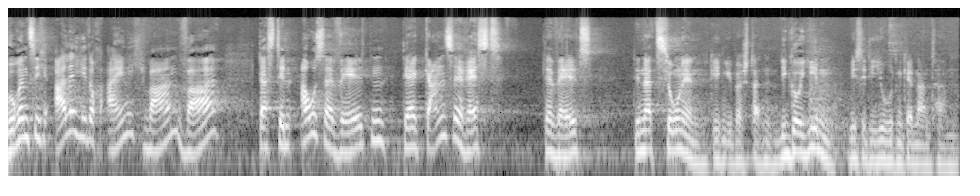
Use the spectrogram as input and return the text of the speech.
Worin sich alle jedoch einig waren, war, dass den Auserwählten der ganze Rest der Welt den Nationen gegenüberstanden, die Goyim, wie sie die Juden genannt haben.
